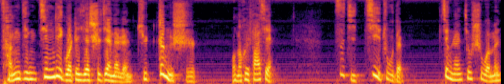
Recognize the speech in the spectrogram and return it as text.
曾经经历过这些事件的人去证实，我们会发现，自己记住的竟然就是我们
